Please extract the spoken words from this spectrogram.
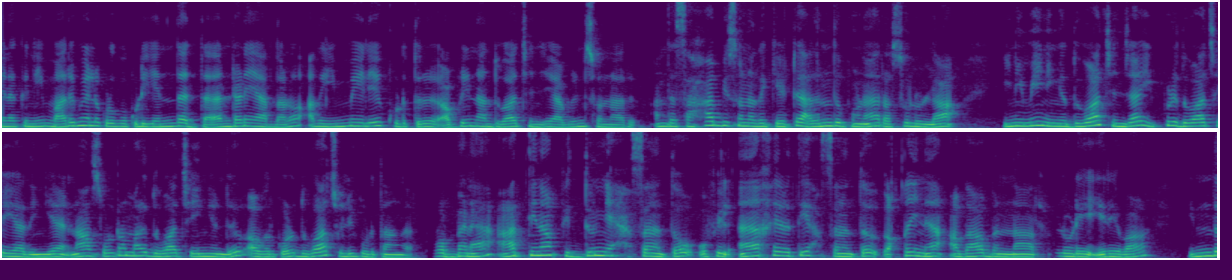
எனக்கு நீ மறுமையில் கொடுக்கக்கூடிய எந்த தண்டனையாக இருந்தாலும் அதை இம்மையிலேயே கொடுத்துரு அப்படின்னு நான் துவா செஞ்சேன் அப்படின்னு சொன்னார். அந்த சஹாபி சொன்னதை கேட்டு அதிர்ந்து போன ரசூலுல்லா இனிமேல் நீங்கள் துவா செஞ்சால் இப்படி துவா செய்யாதீங்க. நான் சொல்கிற மாதிரி துவா செய்யுங்கன்னு அவருக்கு ஒரு துவா சொல்லி கொடுத்தாங்க. ரொப்பன ஆத்தினா ஃபித்துன்ய ஹசனத்தோ ஒஃபில் ஆஹிரத்தி ஹசனத்தோ வகைன அதாபன்னார். உங்களுடைய இறைவா இந்த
